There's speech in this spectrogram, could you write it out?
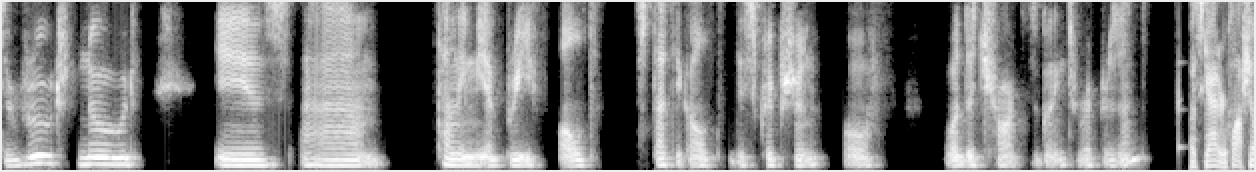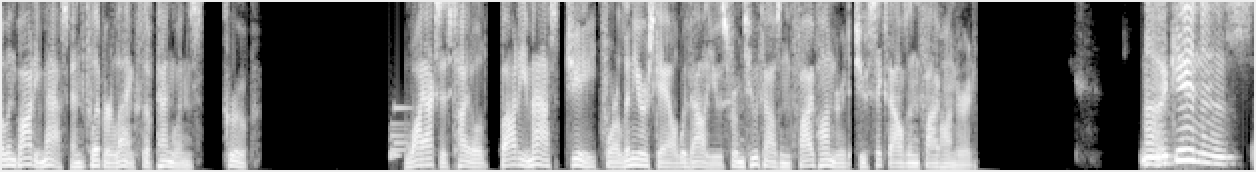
the root node is um, telling me a brief alt, static alt description of what the chart is going to represent. A scatter plot showing body mass and flipper lengths of penguins. Group. Y-axis titled Body Mass G for linear scale with values from 2500 to 6500. Now, again, as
